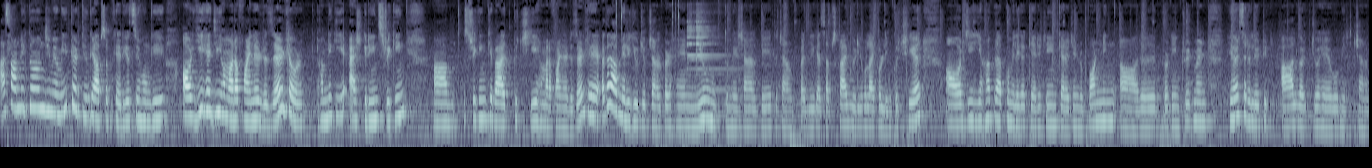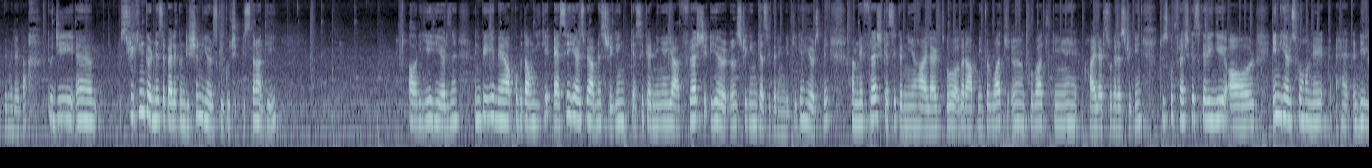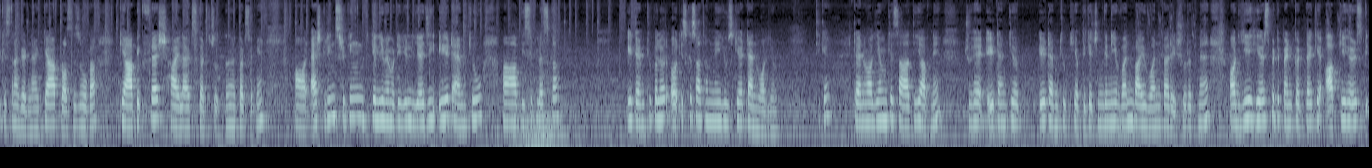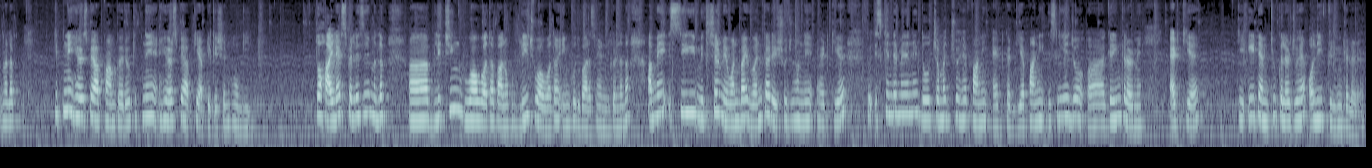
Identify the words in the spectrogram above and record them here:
अस्सलाम वालेकुम जी, मैं उम्मीद करती हूँ कि आप सब खैरियत से होंगे। और ये है जी हमारा फाइनल रिज़ल्ट और हमने की है ऐश ग्रीन स्ट्रिकिंग स्ट्रिकिंग के बाद कुछ ये हमारा फाइनल रिज़ल्ट है। अगर आप मेरे यूट्यूब चैनल पर हैं न्यू तो मेरे चैनल पे तो चैनल कर दीजिएगा सब्सक्राइब वीडियो को लाइक और लिंक को शेयर और जी, यहाँ पर आपको मिलेगा कैरेटीन कैरेटीन रिबॉन्डिंग और प्रोटीन ट्रीटमेंट हेयर से रिलेटेड आल वर्क जो है वो मेरे चैनल पे मिलेगा। तो जी स्ट्रिकिंग करने से पहले कंडीशन हेयर्स की कुछ इस तरह थी। और ये हेयर्स हैं। इन पे मैं आपको बताऊँगी कि ऐसे हेयर्स पे आपने स्ट्रिकिंग कैसे करनी है या फ्रेश हेयर स्ट्रिकिंग कैसे करेंगे, ठीक है? हेयर्स पे हमने फ्रेश कैसे करनी है हाइलाइट्स को? अगर आपने करवा करवा चुकी हैं हाइलाइट्स वगैरह स्ट्रिकिंग तो इसको फ्रेश कैसे करेंगे? और इन हेयर्स को हमने डील किस तरह करना है? क्या प्रोसेस होगा? कि आप एक फ्रेश हाईलाइट्स कर कर सकें। और एश ग्रीन स्ट्रिकिंग के लिए मैं मटेरियल लिया जी eight M Q B C plus का। एट एम क्यू कलर और इसके साथ हमने यूज़ किया टेन वॉल्यूम ठीक है? टेन वॉल्यूम के साथ ही आपने जो है eight M Q eight M Q की एप्लीकेशन करनी है। वन बाय वन का रेशो रखना है। और ये हेयर्स पे डिपेंड करता है कि आपके हेयर्स मतलब कितने हेयर्स पे आप काम कर रहे हो, कितने हेयर्स पे आपकी एप्लीकेशन होगी। तो हाइलाइट्स पहले से मतलब ब्लीचिंग हुआ हुआ था, बालों को ब्लीच हुआ हुआ था, इनको दोबारा से हैंडल करना था। अब मैं इसी मिक्सचर में वन बाय वन का रेशो जो हमने ऐड किया है तो इसके अंदर मैंने दो चम्मच जो है पानी ऐड कर दिया। पानी इसलिए जो ग्रीन कलर में ऐड किया है कि एट एम कलर जो है ऑलिव ग्रीन कलर है।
